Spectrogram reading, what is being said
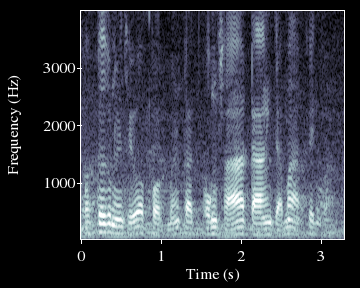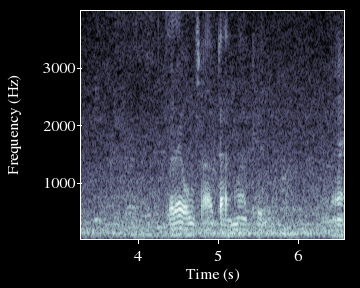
พอกึกนี่ถือว่าปลดเหมือนกับองศากลางจะมากขึ้นกว่าจะได้องศากลางมากขึ้นนะ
